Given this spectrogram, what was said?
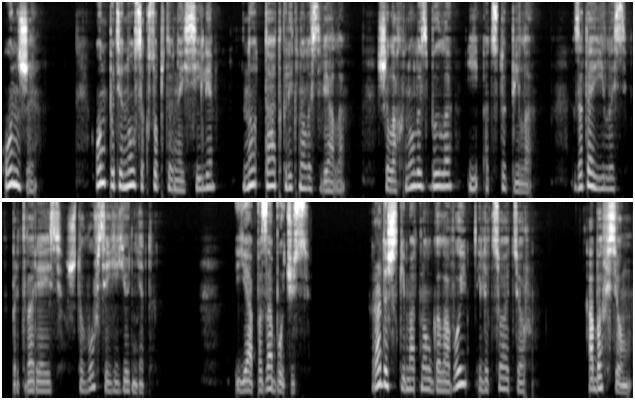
Он же... Он потянулся к собственной силе, но та откликнулась вяло. Шелохнулась было и отступила. Затаилась, притворяясь, что вовсе ее нет. «Я позабочусь». Радожский мотнул головой и лицо отер обо всем.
